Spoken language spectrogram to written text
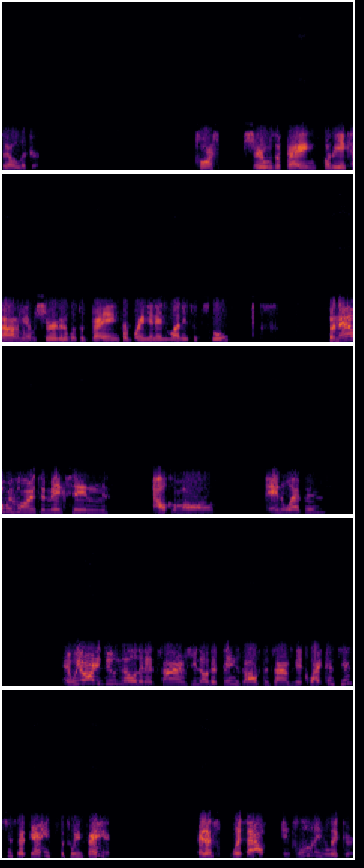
sell liquor. Of course, sure it was a bang for the economy. I'm sure that it was a bang for bringing in money to the school. But now we're going to mix in alcohol and weapons. And we already do know that at times, you know, that things oftentimes get quite contentious at games between fans. And that's without including liquor.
